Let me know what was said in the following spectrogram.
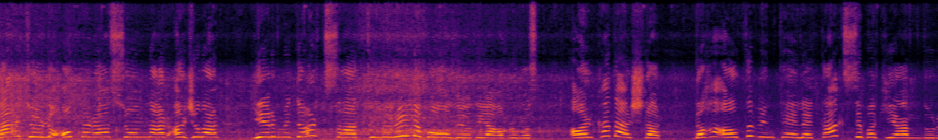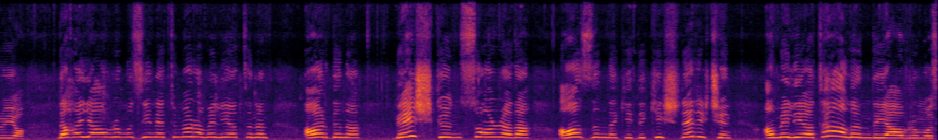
Her türlü operasyonlar, acılar 24 saat tümörüyle boğuluyordu yavrumuz. Arkadaşlar daha 6000 TL taksi bakiyem duruyor. Daha yavrumuz yine tümör ameliyatının ardına 5 gün sonra da ağzındaki dikişler için ameliyata alındı yavrumuz.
